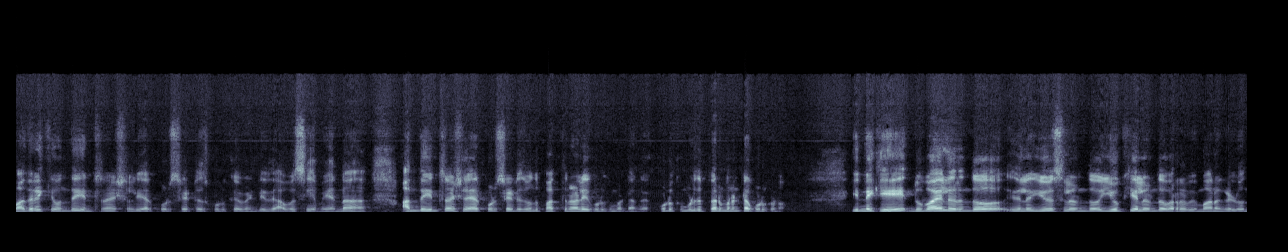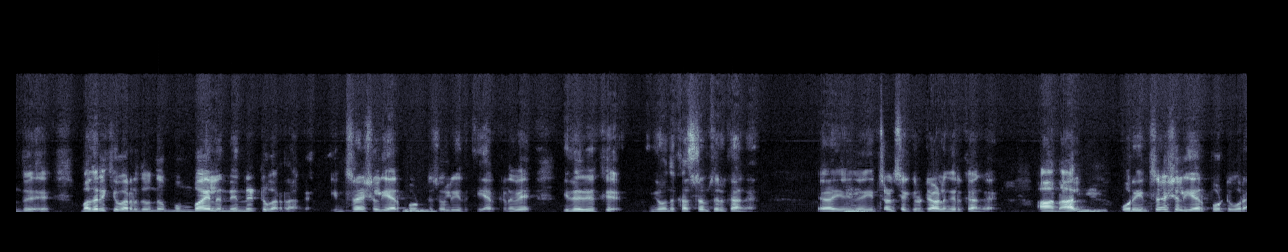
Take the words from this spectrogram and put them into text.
மதுரைக்கு வந்து இன்டர்நேஷனல் ஏர்போர்ட் ஸ்டேட்டஸ் கொடுக்க வேண்டியது அவசியம். ஏன்னா அந்த இன்டர்நேஷனல் ஏர்போர்ட் ஸ்டேட்டஸ் வந்து பத்து நாளே கொடுக்க மாட்டாங்க. கொடுக்கும் பொழுது பெர்மனெண்ட்டாக கொடுக்கணும். இன்னைக்கு துபாயில இருந்தோ இதுல யூஎஸ்ல இருந்தோ யூகேல இருந்தோ வர்ற விமானங்கள் வந்து மதுரைக்கு வர்றது வந்து மும்பைல நின்றுட்டு வர்றாங்க. இன்டர்நேஷனல் ஏர்போர்ட்னு சொல்லி இதுக்கு ஏற்கனவே இது இருக்கு. இங்க வந்து கஸ்டம்ஸ் இருக்காங்க. இன்டர்னல் செக்யூரிட்டி ஆளுங்க இருக்காங்க ஆனால். ஒரு இன்டர்நேஷனல் ஏர்போர்ட் ஒரு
